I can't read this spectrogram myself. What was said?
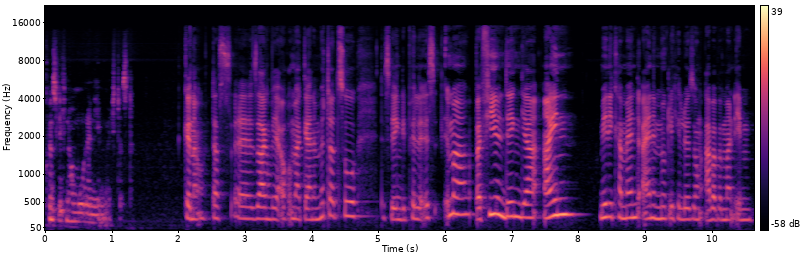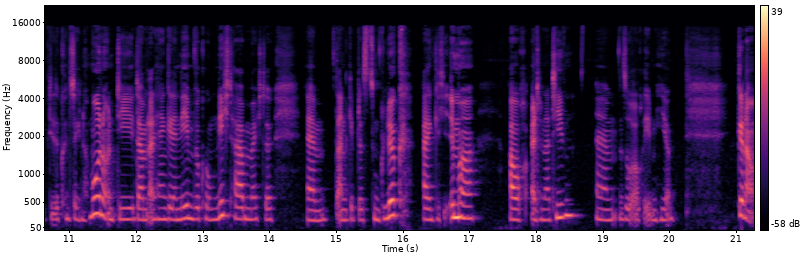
künstlichen Hormone nehmen möchtest. Genau, das äh, sagen wir auch immer gerne mit dazu. Deswegen die Pille ist immer bei vielen Dingen ja ein Medikament, eine mögliche Lösung. Aber wenn man eben diese künstlichen Hormone und die damit einhergehenden Nebenwirkungen nicht haben möchte, ähm, dann gibt es zum Glück eigentlich immer auch Alternativen. Ähm, so auch eben hier. Genau.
